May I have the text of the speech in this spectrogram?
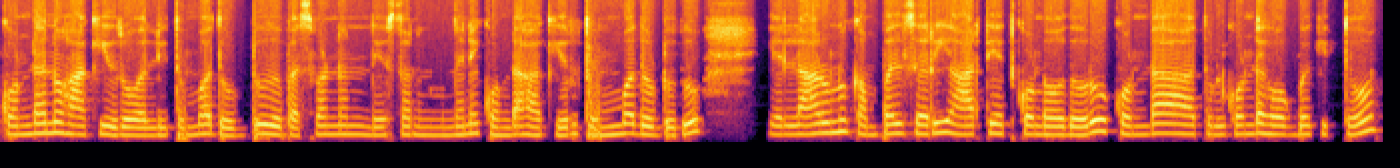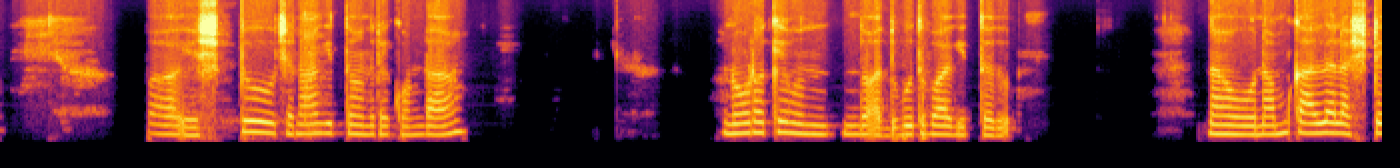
ಕೊಂಡನು ಹಾಕಿದ್ರು ಅಲ್ಲಿ ತುಂಬಾ ದೊಡ್ಡದು ಬಸವಣ್ಣನ ದೇವಸ್ಥಾನದ ಮುಂದೆನೆ ಕೊಂಡ ಹಾಕಿದ್ರು, ತುಂಬಾ ದೊಡ್ಡದು. ಎಲ್ಲಾರು ಕಂಪಲ್ಸರಿ ಆರತಿ ಎತ್ಕೊಂಡು ಹೋದವರು ಕೊಂಡ ತುಳ್ಕೊಂಡೇ ಹೋಗ್ಬೇಕಿತ್ತು. ಎಷ್ಟು ಚೆನ್ನಾಗಿತ್ತು ಅಂದ್ರೆ ಕೊಂಡ ನೋಡೋಕೆ ಒಂದು ಅದ್ಭುತವಾಗಿತ್ತದು. ನಾವು ನಮ್ಮ ಕಾಲದಲ್ಲಿ ಅಷ್ಟೇ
